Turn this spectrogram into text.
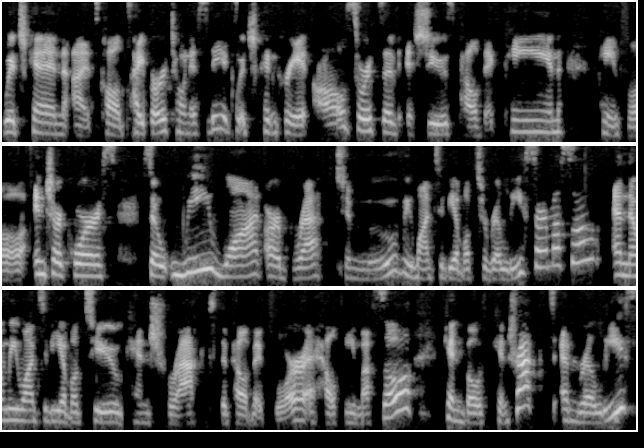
which can, uh, it's called hypertonicity, which can create all sorts of issues, pelvic pain, painful intercourse. So we want our breath to move. We want to be able to release our muscle, and then we want to be able to contract the pelvic floor. A healthy muscle can both contract and release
